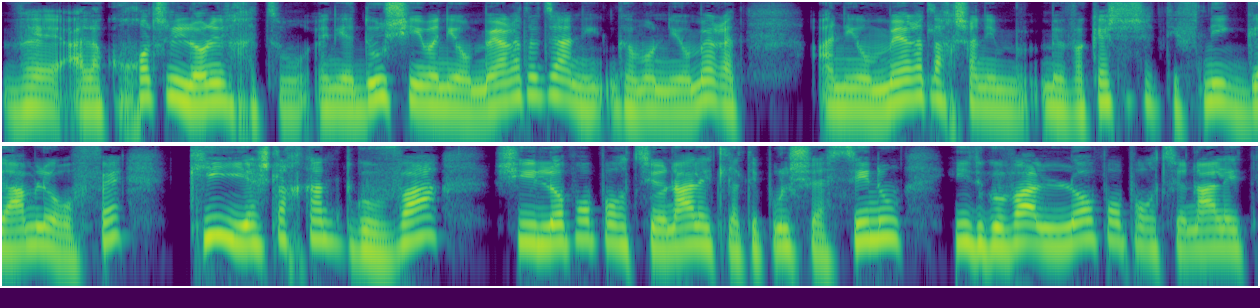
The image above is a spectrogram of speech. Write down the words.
והלקוחות שלי לא נלחצו. הן ידעו שאם אני אומרת את זה, אני, גם אני אומרת, אני אומרת לך שאני מבקשת שתפני גם לרופא, כי יש לך כאן תגובה שהיא לא פרופורציונלית לטיפול שעשינו, היא תגובה לא פרופורציונלית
